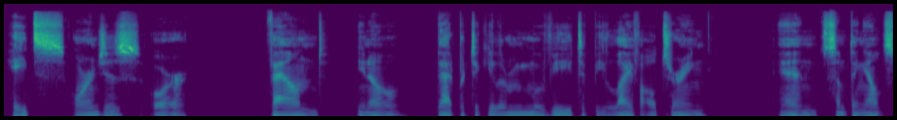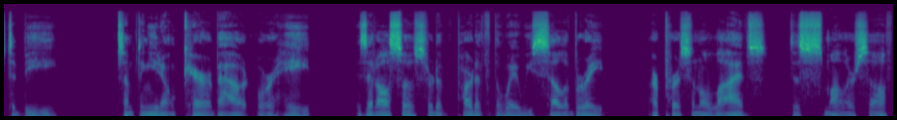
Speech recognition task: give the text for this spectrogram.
hates oranges, or found, you know, that particular movie to be life altering and something else to be something you don't care about or hate? Is it also sort of part of the way we celebrate our personal lives, this smaller self?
